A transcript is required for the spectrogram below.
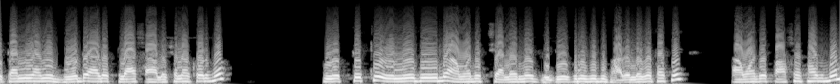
এটা নিয়ে আমি বোর্ডে আরও ক্লাস আলোচনা করব। প্রত্যেককে অনুরোধ রইল আমাদের চ্যানেলের ভিডিওগুলো যদি ভালো লেগে থাকে, আমাদের পাশে থাকবেন।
